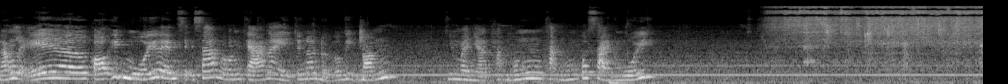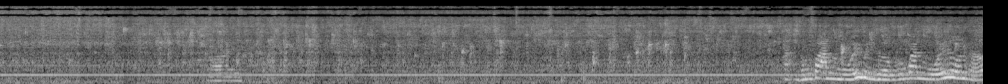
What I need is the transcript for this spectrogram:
Đáng lẽ ờ, có ít muối em sẽ sát vào con cá này cho nó đỡ bị bắn. Nhưng mà nhà thạnh không thạnh không có xài muối. Không có ăn muối bình thường không có ăn muối luôn hả?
